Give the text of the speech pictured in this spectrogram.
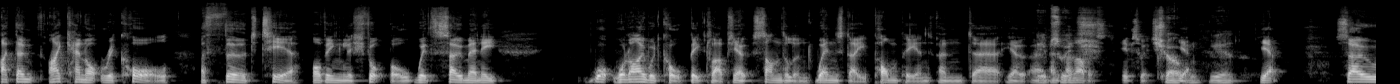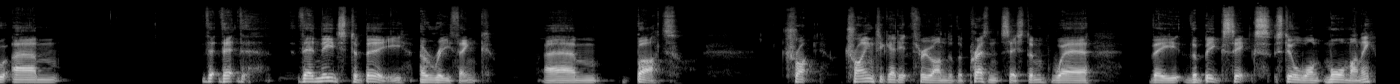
I don't, I cannot recall a third tier of English football with so many what what I would call big clubs, you know, Sunderland, Wednesday, Pompey, and and uh, you know, Ipswich. And, and others, Ipswich, Charlton, yeah, yeah. yeah. So um, th- th- there needs to be a rethink, um, but try, trying to get it through under the present system, where the the big six still want more money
